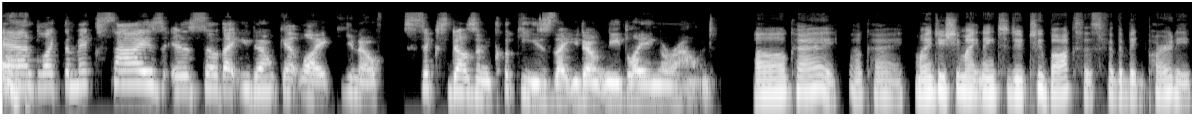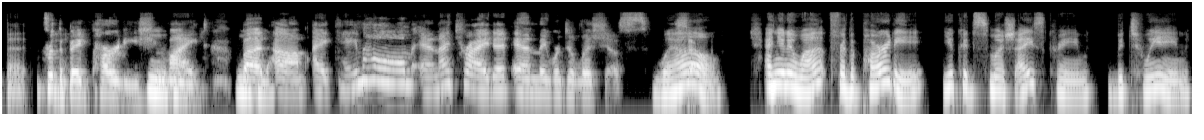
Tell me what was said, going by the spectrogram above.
And like the mix size is so that you don't get like, you know, six dozen cookies that you don't need laying around. Okay. Okay. Mind you, she might need to do two boxes for the big party, but for the big party, she mm-hmm. might. But mm-hmm. um, I came home and I tried it and they were delicious. Well, so. and you know what? For the party, you could smush ice cream between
